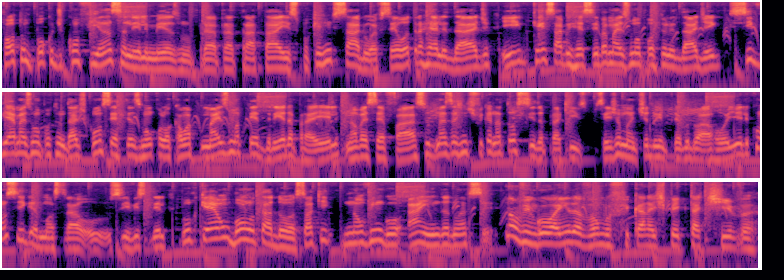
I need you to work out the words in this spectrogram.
falta um pouco de confiança nele mesmo para tratar isso, porque a gente sabe, o UFC é outra outra realidade e quem sabe receba mais uma oportunidade aí. Se vier mais uma oportunidade, com certeza vão colocar uma, mais uma pedreira para ele. Não vai ser fácil, mas a gente fica na torcida para que seja mantido o emprego do Arroio e ele consiga mostrar o, o, serviço dele, porque é um bom lutador, só que não vingou ainda no UFC. Não vingou ainda, vamos ficar na expectativa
